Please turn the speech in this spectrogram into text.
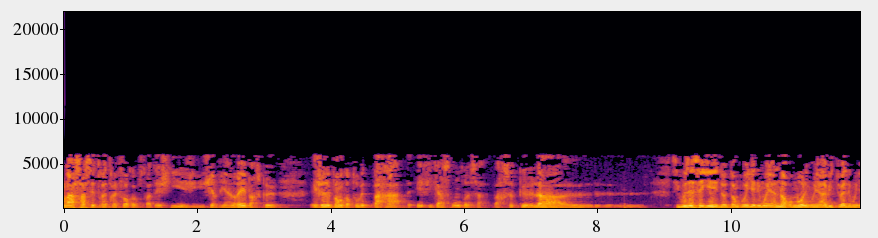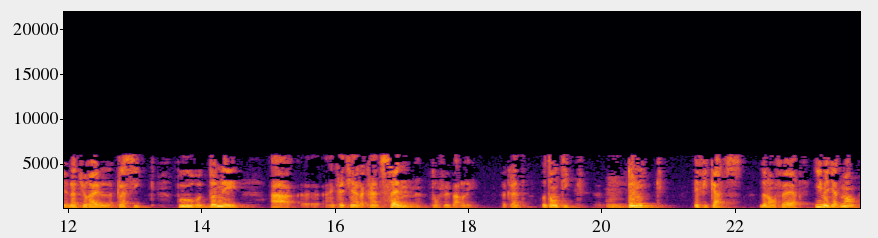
là, ça c'est très très fort comme stratégie, et j'y reviendrai parce que, et je n'ai pas encore trouvé de parade efficace contre ça, parce que là, euh, si vous essayez d'employer les moyens normaux, les moyens habituels, les moyens naturels, classiques, pour donner à euh, un chrétien la crainte saine dont je vais parler, la crainte authentique, tonique, efficace de l'enfer, immédiatement,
